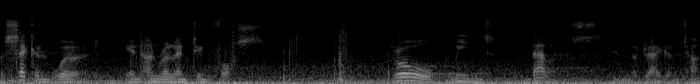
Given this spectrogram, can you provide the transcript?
the second word in Unrelenting Force. Ro means balance in the dragon tongue.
